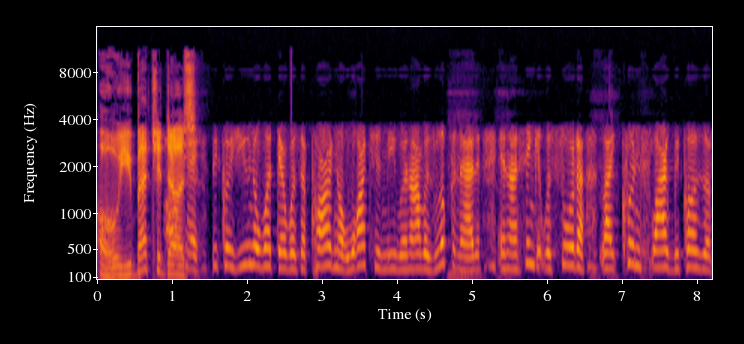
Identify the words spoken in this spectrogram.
oh, you bet it does. Okay, because you know what? There was a cardinal watching me when I was looking at it, and I think it was sort of like couldn't fly because of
